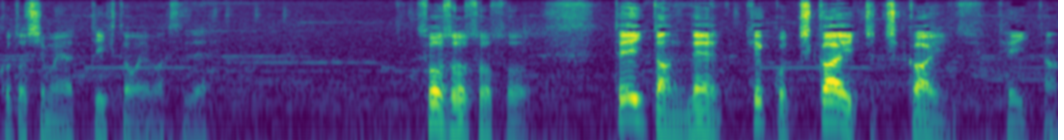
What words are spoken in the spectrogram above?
今年もやっていくと思いますね。そうそうそうそう。テイタンね結構近いっちゃ近いんですよテイタン。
